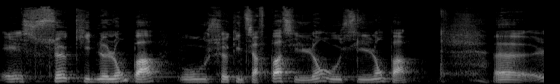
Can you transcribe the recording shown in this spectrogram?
et ceux qui ne l'ont pas, ou ceux qui ne savent pas s'ils l'ont ou s'ils ne l'ont pas. Euh,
